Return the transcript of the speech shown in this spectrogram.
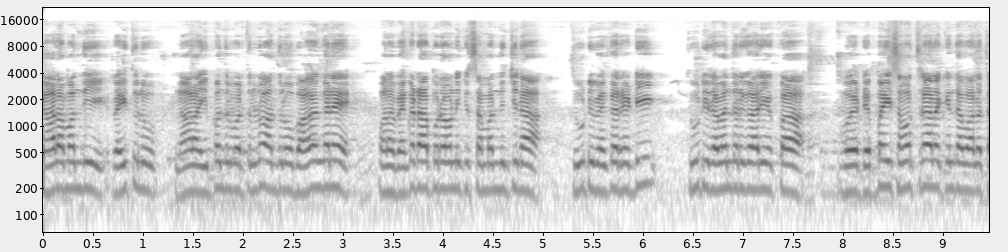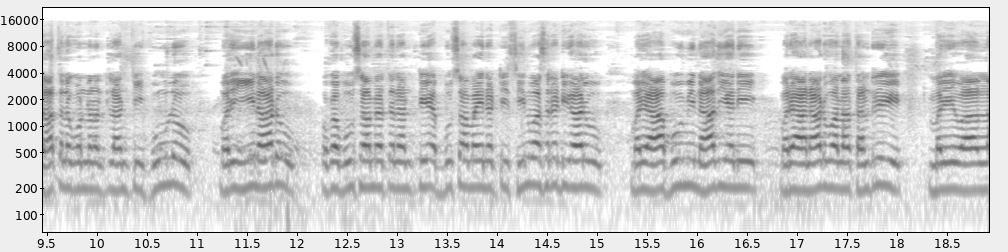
చాలామంది రైతులు నానా ఇబ్బందులు పడుతున్నారు. అందులో భాగంగానే మన వెంకటాపురానికి సంబంధించిన తూటి వెంకరెడ్డి తూటి రవీందర్ గారి యొక్క డెబ్బై సంవత్సరాల కింద వాళ్ళ తాతలకు ఉన్నట్లాంటి భూములు మరి ఈనాడు ఒక భూస్వామ్యతనంటే భూస్వామైనట్టు శ్రీనివాసరెడ్డి గారు మరి ఆ భూమి నాది అని మరి ఆనాడు వాళ్ళ తండ్రి మరి వాళ్ళ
